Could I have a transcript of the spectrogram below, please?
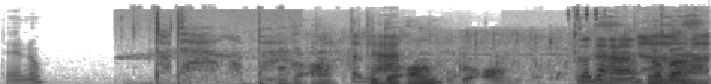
תהנו. תודה רבה. תודה. תודה רבה. תודה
